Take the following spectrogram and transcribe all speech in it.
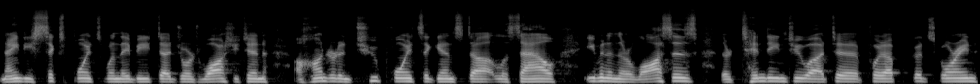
96 points when they beat uh, George Washington, 102 points against uh, LaSalle. Even in their losses, they're tending to, uh, to put up good scoring.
